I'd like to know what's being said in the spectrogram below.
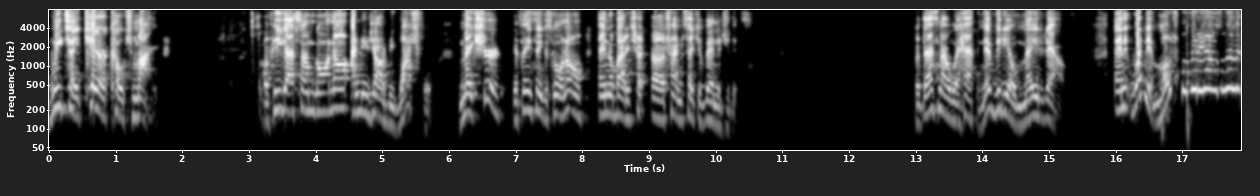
We take care of Coach Meyer. So if he got something going on, I need y'all to be watchful make sure if anything is going on, ain't nobody uh, trying to take advantage of this. But that's not what happened. That video made it out. And it wasn't it multiple videos, Willie?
